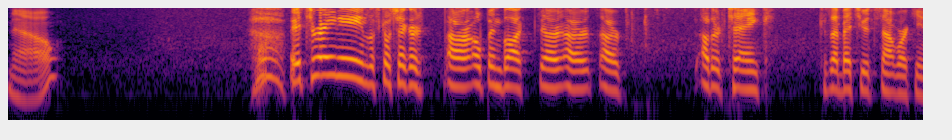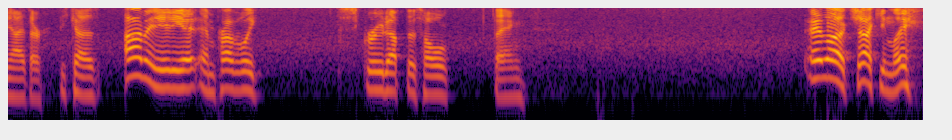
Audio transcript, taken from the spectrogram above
No. it's raining. Let's go check our, our open block, our, our, our other tank. Because I bet you it's not working either. Because I'm an idiot and probably screwed up this whole thing. Hey, look, shockingly.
